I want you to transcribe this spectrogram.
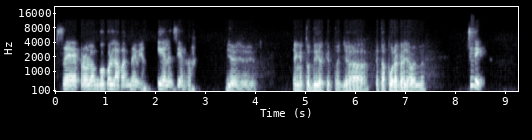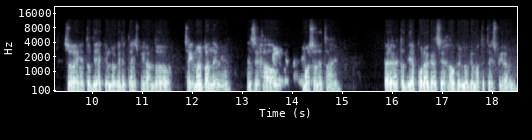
se prolongó con la pandemia y el encierro. Ya, ya, ya. En estos días que estás ya, estás por acá ya, ¿verdad? Sí, So, en estos días, ¿qué es lo que te está inspirando? Seguimos en pandemia, encejados sí, most of the time. Pero en estos días por acá encejado, ¿qué es lo que más te está inspirando?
